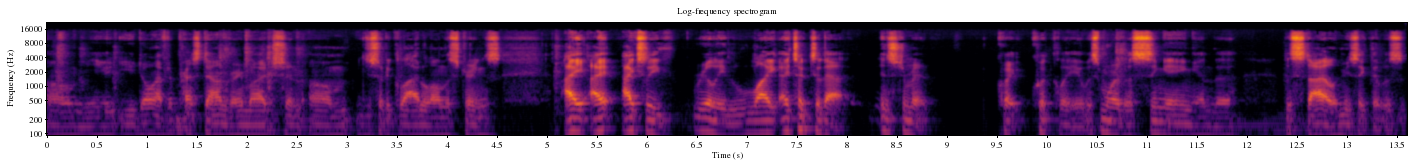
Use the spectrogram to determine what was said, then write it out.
um, you you don't have to press down very much, and um, you just sort of glide along the strings. I I actually really like I took to that instrument quite quickly. It was more the singing and the the style of music that was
